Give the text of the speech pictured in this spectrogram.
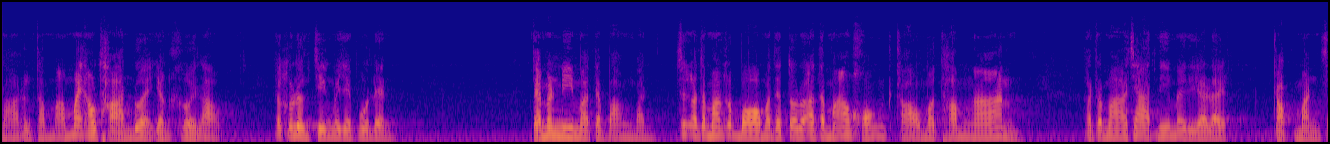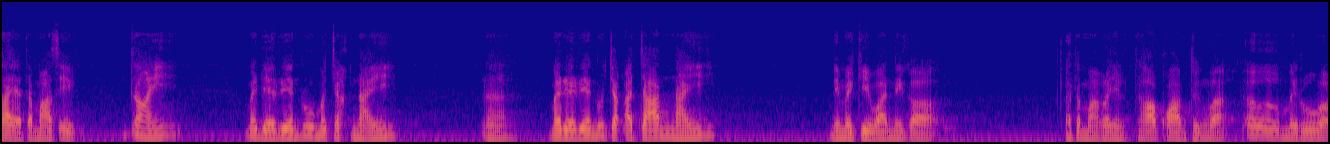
นาเรื่องธรรมะไม่เอาฐานด้วย อย่างเคยเล่า แล้วก็เรื่องจริงไม่ใช่พูดเล่น แต่มันมีมาแต่บางบันซึ่งอาตมาก็บอกมาแต่ต้นว่าอาตมาเอาของเก่ามาทำงานอาตมาชาตินี้ไม่ได้อะไร กลับมันไส้อาตมาสิอีกไหนไม่ได้เรียนรู้มาจากไหนไม่ได้เรียนรู้จากอาจารย์ไหน นี่ไม่กี่วันนี่ก็อาตมาก็ยังท้าความถึงว่า เออ ไม่รู้ว่า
